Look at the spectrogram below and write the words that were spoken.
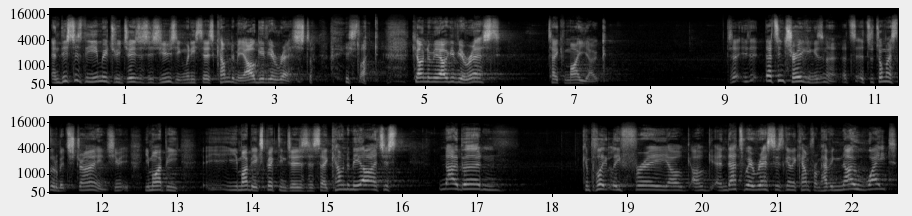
And this is the imagery Jesus is using when he says, Come to me, I'll give you rest. He's like, Come to me, I'll give you rest. Take my yoke. That's intriguing, isn't it? It's, it's, almost a little bit strange. You, you, might be, you might be expecting Jesus to say, Come to me, oh, it's just no burden, completely free. I'll, I'll, and that's where rest is going to come from, having no weight.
